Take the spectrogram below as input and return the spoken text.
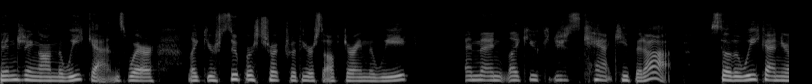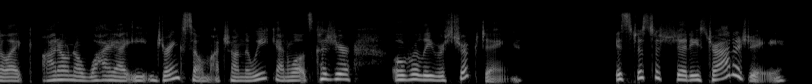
binging on the weekends where like you're super strict with yourself during the week and then like you, you just can't keep it up? So the weekend, you're like, I don't know why I eat and drink so much on the weekend. Well, it's because you're overly restricting. It's just a shitty strategy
